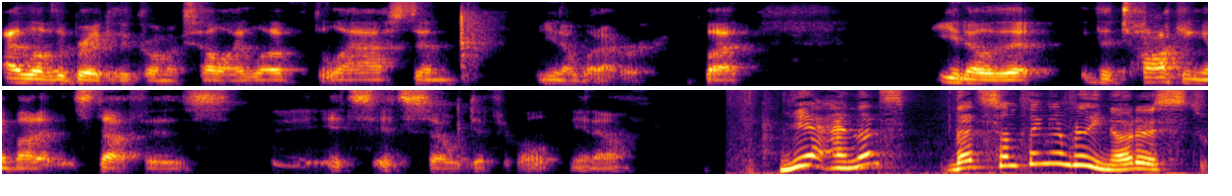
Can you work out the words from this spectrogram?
I love the break of the Chromexcel. I love the last, and you know, whatever." But you know, the the talking about it stuff is it's it's so difficult. You know. Yeah, and that's that's something I really noticed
